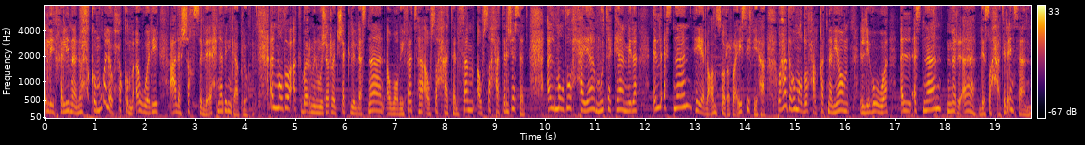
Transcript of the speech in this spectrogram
اللي يخلينا نحكم ولو حكم أولي على الشخص اللي إحنا بنقابله. الموضوع أكبر من مجرد شكل الأسنان أو وظيفتها أو صحة الفم أو صحة الجسد. الموضوع حياة متكاملة الأسنان هي العنصر الرئيسي فيها. وهذا هو موضوع حلقتنا اليوم اللي هو الأسنان مرآة. لصحة الإنسان.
